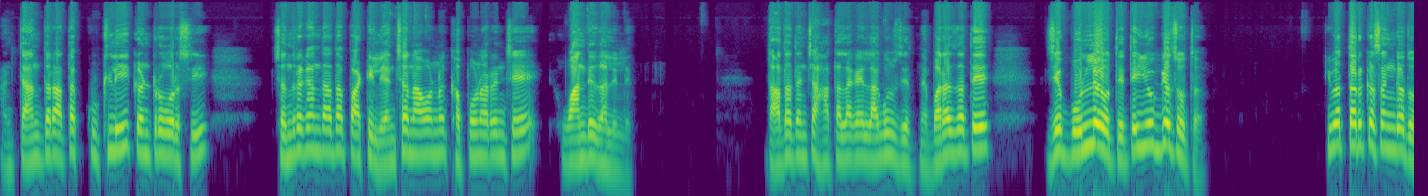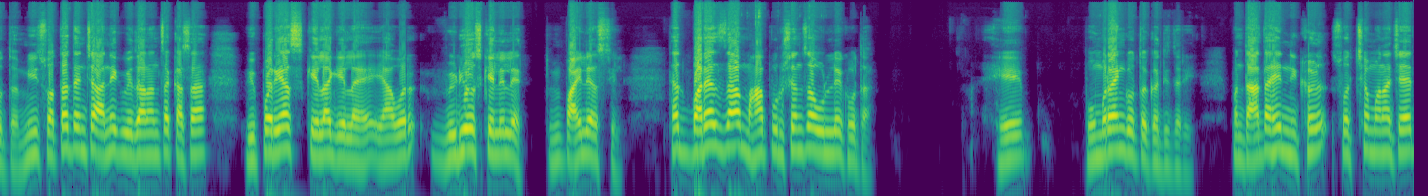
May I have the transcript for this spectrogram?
आणि त्यानंतर आता कुठलीही कंट्रोवर्सी चंद्रकांत दादा पाटील यांच्या नावानं खपवणाऱ्यांचे वांदे झालेले आहेत. दादा त्यांच्या हाताला काही लागूच देत नाही. बऱ्याचदा ते जे बोलले होते ते योग्यच होतं. किंवा तर्कसंगत होतं. मी स्वतः त्यांच्या अनेक विधानांचा कसा विपर्यास केला गेला आहे यावर व्हिडिओज केलेले आहेत. तुम्ही पाहिले असतील. त्यात बऱ्याचदा महापुरुषांचा उल्लेख होता. हे बुमरँग होतं कधीतरी. पण दादा हे निखळ स्वच्छ मनाचे आहेत.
